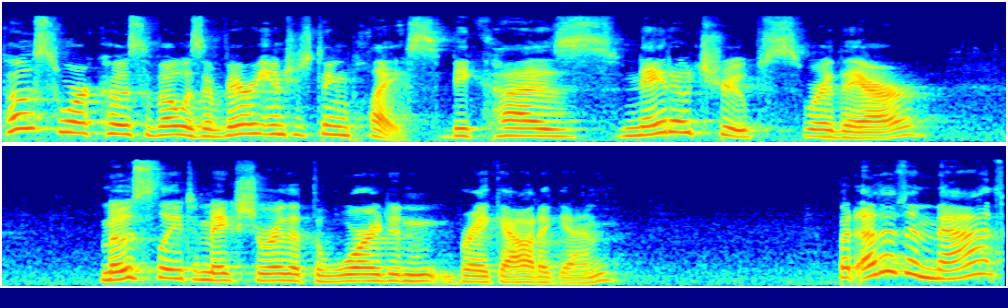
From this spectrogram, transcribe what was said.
post war Kosovo was a very interesting place because NATO troops were there, mostly to make sure that the war didn't break out again. But other than that,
